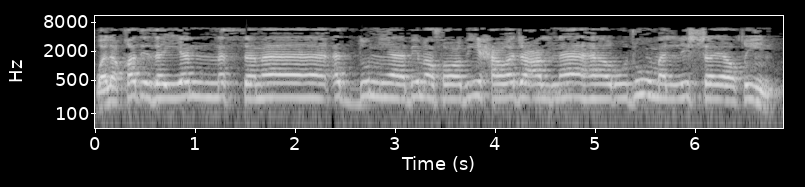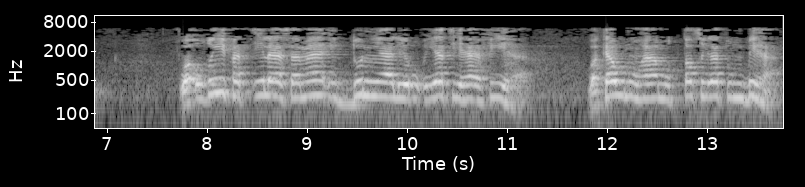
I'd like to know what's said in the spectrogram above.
ولقد زينا السماء الدنيا بمصابيح وجعلناها رجوما للشياطين وأضيفت إلى سماء الدنيا لرؤيتها فيها وكونها متصلة بها.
